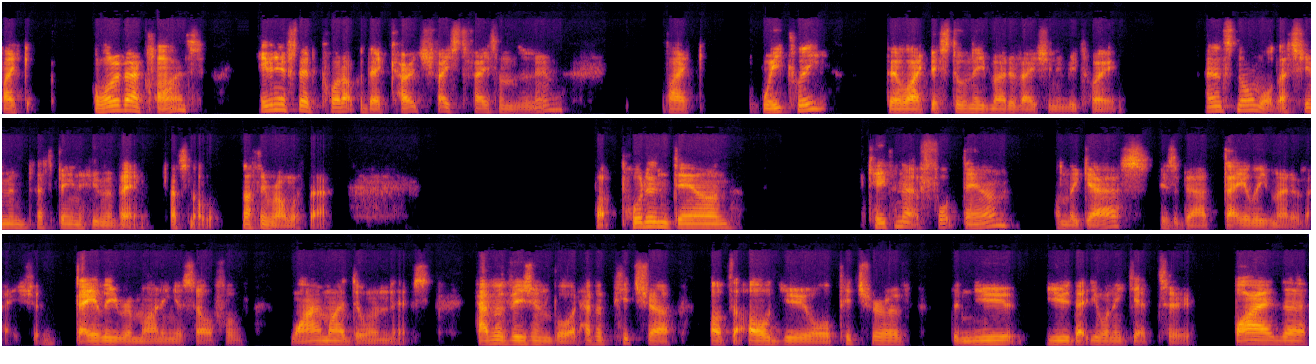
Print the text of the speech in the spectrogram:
Like a lot of our clients, even if they've caught up with their coach face to face on Zoom, like weekly, they're like they still need motivation in between. And it's normal. That's human, that's being a human being. That's normal. Nothing wrong with that. But putting down, keeping that foot down on the gas is about daily motivation, daily reminding yourself of why am I doing this? Have a vision board, have a picture of the old you or picture of the new you that you want to get to. Buy the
